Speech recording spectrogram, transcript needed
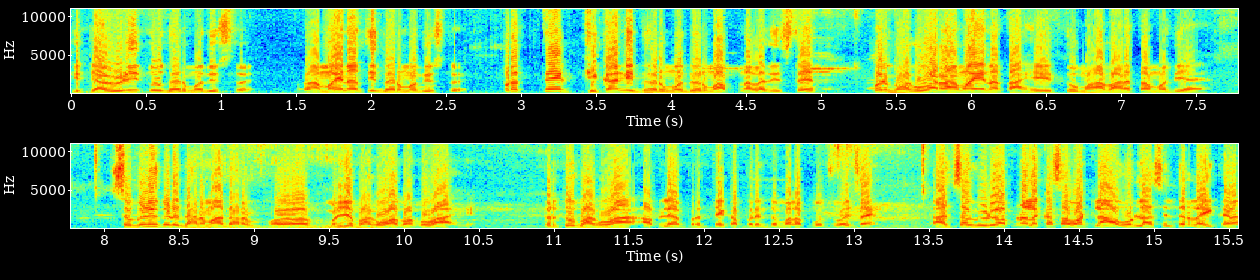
की त्यावेळी तो धर्म दिसतोय रामायणातील धर्म दिसतोय. प्रत्येक ठिकाणी धर्म धर्म आपल्याला दिसतोय. पण भगवा रामायणात आहे तो महाभारतामध्ये आहे. सगळीकडे धर्माधर्म म्हणजे भगवा भगवा आहे. तर तो भगवा आपल्या प्रत्येकापर्यंत मला पोहोचवायचा आहे. आजचा व्हिडिओ आपल्याला कसा वाटला आवडला असेल तर लाईक करा.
